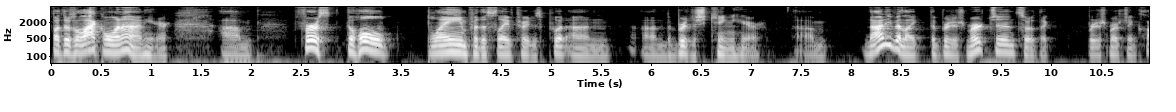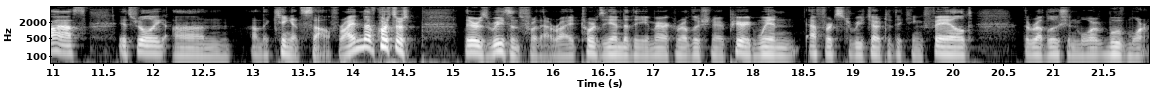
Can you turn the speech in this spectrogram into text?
but there's a lot going on here. Um, first, the whole blame for the slave trade is put on on the British king here. Um, not even like the British merchants or the British merchant class. It's really on on the king itself, right? And of course, there's there's reasons for that, right? Towards the end of the American Revolutionary period, when efforts to reach out to the king failed, the revolution more move more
